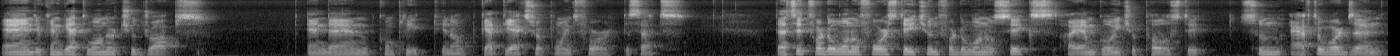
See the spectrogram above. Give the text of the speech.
And you can get one or two drops and then complete, you know, get the extra points for the sets. That's it for the 104. Stay tuned for the 106. I am going to post it soon afterwards and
